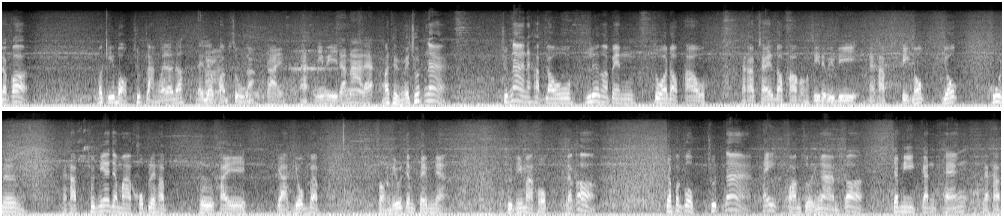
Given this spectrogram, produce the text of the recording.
แล้วก็เมื่อกี้บอกชุดหลังไว้แล้วเนาะในเรื่องความสูงหลัใช่อะอันนี้มีด้านหน้าแล้วมาถึงในชุดหน้า ชุดหน้านะครับ เราเลือกมาเป็นตัวดอกเพรา นะครับใช้ดอกเพราของ CWD นะครับปีกนกยกคู่หนึ่งนะครับชุดนี้จะมาครบเลยครับ คือใครอยากยกแบบ 2 นิ้วเต็มๆเนี่ยชุดนี้มาครบ แล้วก็จะประกบชุดหน้าให้ความสวยงามก็จะมีกันแข้งนะครับ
